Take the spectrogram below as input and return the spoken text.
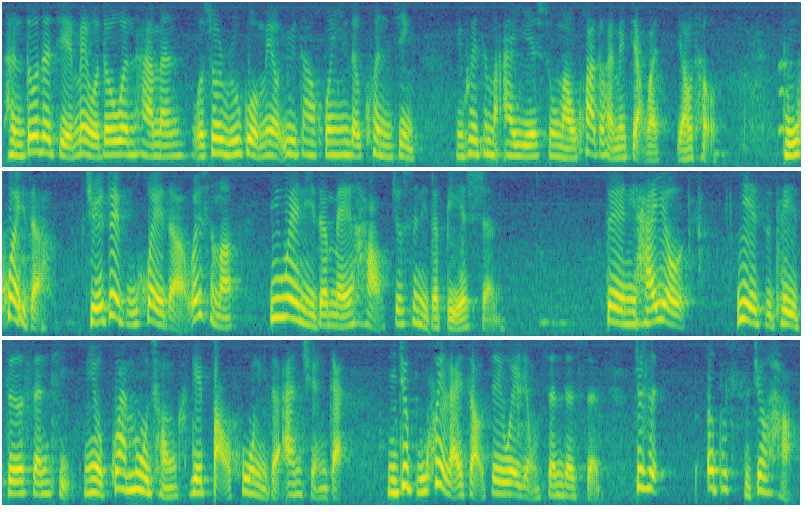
很多的姐妹，我都问他们，我说如果没有遇到婚姻的困境。你会这么爱耶稣吗？我话都还没讲完，摇头，不会的，绝对不会的。为什么？因为你的美好就是你的别神，对，你还有叶子可以遮身体，你有灌木丛可以保护你的安全感，你就不会来找这位永生的神，就是饿不死就好，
